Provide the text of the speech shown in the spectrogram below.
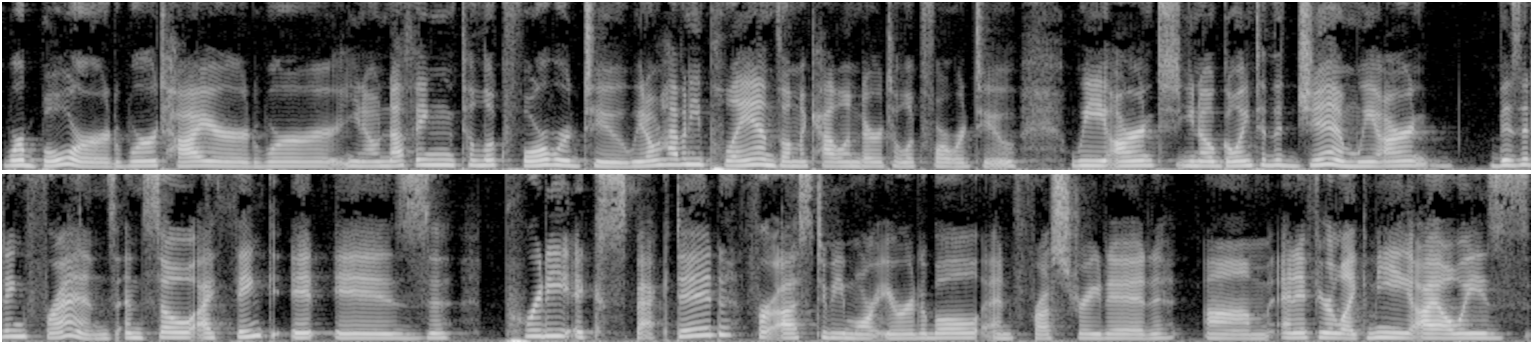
we're bored, we're tired, we're, you know, nothing to look forward to. We don't have any plans on the calendar to look forward to. We aren't, you know, going to the gym, we aren't visiting friends. And so I think it is pretty expected for us to be more irritable and frustrated. Um, and if you're like me, I always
